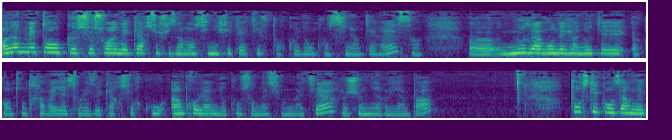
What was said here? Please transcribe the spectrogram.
En admettant que ce soit un écart suffisamment significatif pour que donc on s'y intéresse, euh, nous avons déjà noté euh, quand on travaillait sur les écarts sur coût un problème de consommation de matière, je n'y reviens pas. Pour ce qui concerne les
